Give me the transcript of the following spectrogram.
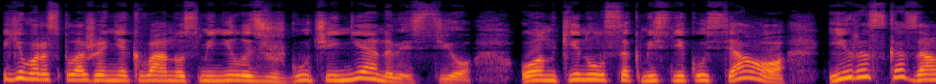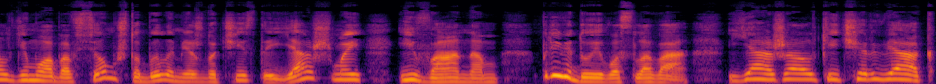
его расположение к Вану сменилось жгучей ненавистью. Он кинулся к мяснику Сяо и рассказал ему обо всем, что было между чистой яшмой и Ваном. Приведу его слова. «Я, жалкий червяк,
